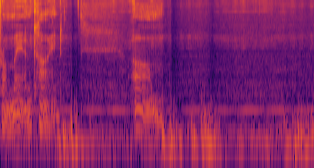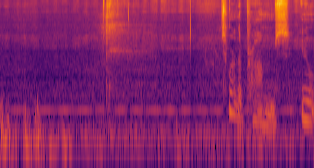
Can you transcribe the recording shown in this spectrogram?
from mankind? Um, it's one of the problems, you know.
